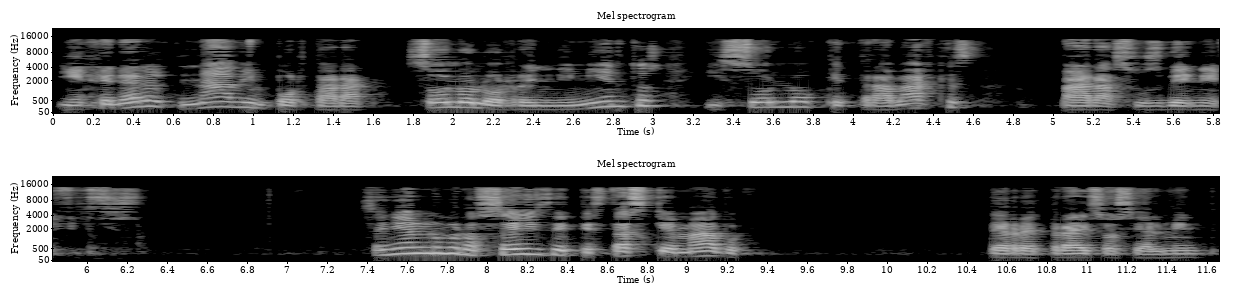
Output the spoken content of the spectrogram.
y en general nada importará, solo los rendimientos y solo que trabajes para sus beneficios. Señal número 6 de que estás quemado. Te retrae socialmente.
